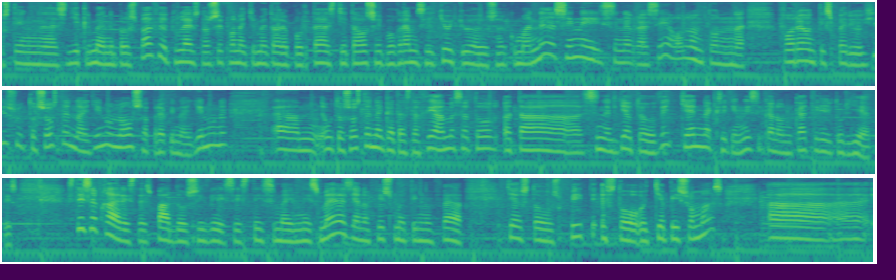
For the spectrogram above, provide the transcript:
Στην ε, συγκεκριμένη προσπάθεια, τουλάχιστον σύμφωνα και με τα ρεπορτάζ και τα όσα υπογράμμισε και ο κ. Αρκουμανέα, είναι η συνεργασία όλων των ε, φορέων της περιοχής, ούτως ώστε να γίνουν όσα πρέπει να γίνουν, ούτως ώστε να εγκατασταθεί άμεσα το, τα συνεργεία του ΕΟΔΗ και να ξεκινήσει κανονικά τη λειτουργία της. Στις ευχάριστες πάντως ειδήσεις της σημερινής μέρας, για να αφήσουμε την Ινφαία και, στο σπίτι, στο, και πίσω μας,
